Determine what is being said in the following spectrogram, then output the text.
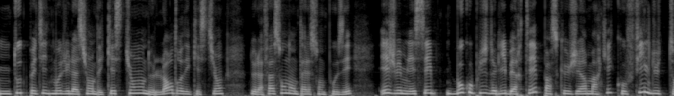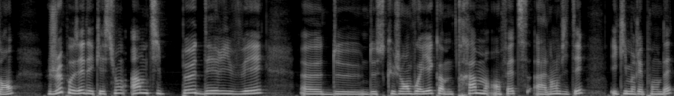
une toute petite modulation des questions, de l'ordre des questions, de la façon dont elles sont posées, et je vais me laisser beaucoup plus de liberté parce que j'ai remarqué qu'au fil du temps, je posais des questions un petit peu dérivées euh, de, ce que j'envoyais comme trame en fait à l'invité et qui me répondait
